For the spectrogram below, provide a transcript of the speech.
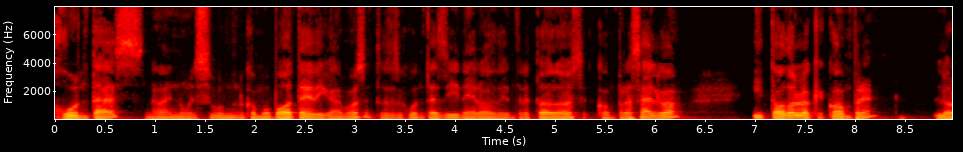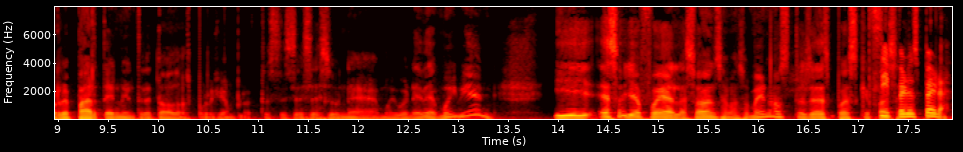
juntas, ¿no? En un, es un como bote, digamos, entonces juntas dinero de entre todos, compras algo y todo lo que compren lo reparten entre todos, por ejemplo. Entonces esa es una muy buena idea. Muy bien. Y eso ya fue a las 11 más o menos, entonces ya después, ¿qué pasa? Sí, pero espera.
